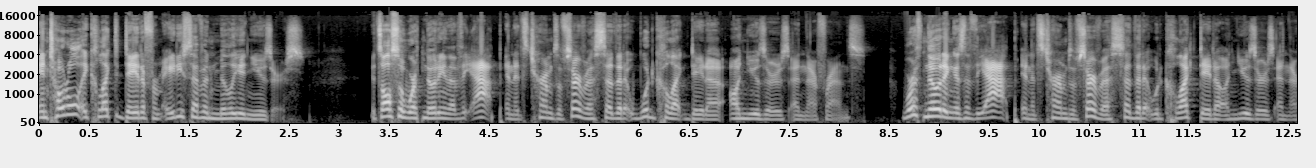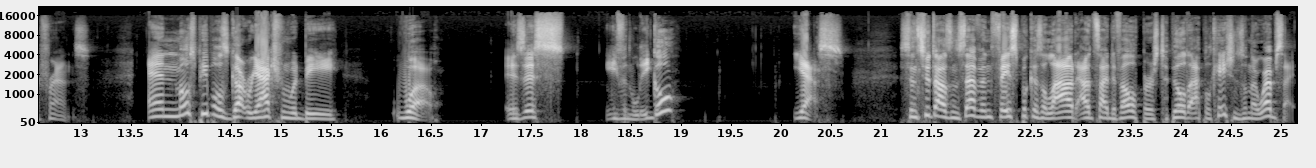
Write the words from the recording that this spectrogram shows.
In total, it collected data from 87 million users. It's also worth noting that the app, in its terms of service, said that it would collect data on users and their friends. Worth noting is that the app, in its terms of service, said that it would collect data on users and their friends. And most people's gut reaction would be, whoa, is this even legal? Yes. Since 2007, Facebook has allowed outside developers to build applications on their website.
